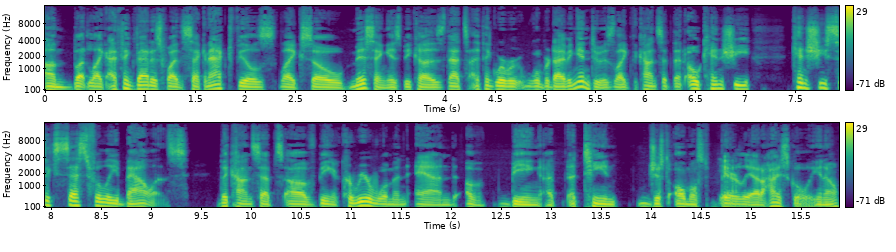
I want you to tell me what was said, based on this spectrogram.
um but like i think that is why the second act feels like so missing is because that's i think where we're what we're diving into is like the concept that oh can she can she successfully balance the concepts of being a career woman and of being a, a teen just almost Yeah. barely out of high school you know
